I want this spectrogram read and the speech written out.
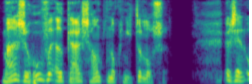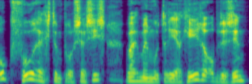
Maar ze hoeven elkaars hand nog niet te lossen. Er zijn ook voorrechtenprocessies waar men moet reageren op de zin:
